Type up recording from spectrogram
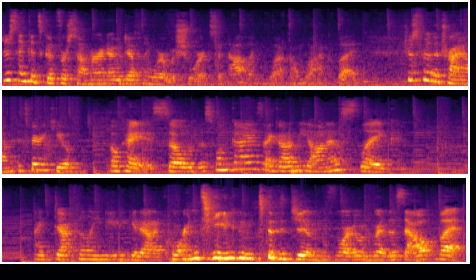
just think it's good for summer and I would definitely wear it with shorts and not like black on black, but just for the try on, it's very cute. Okay, so this one guys, I gotta be honest, like I definitely need to get out of quarantine to the gym before I would wear this out, but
